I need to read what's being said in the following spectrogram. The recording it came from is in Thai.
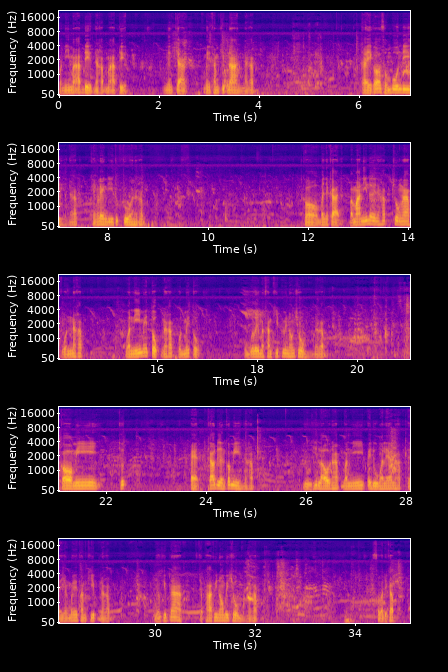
วันนี้มาอัปเดตนะครับ มาอัปเดต เนื่องจากไม่ได้ทำคลิปนานนะครับ ไก่ก็สมบูรณ์ดีนะครับ แข็งแรงดีทุกตัวนะครับ ก็บรรยากาศประมาณนี้เลยนะครับ ช่วงหน้าฝนนะครับ วันนี้ไม่ตกนะครับฝนไม่ตก ผมก็เลยมาทำคลิปให้พี่น้องชมนะครับ ก็มีชุดแปดเก้าเดือนก็มีนะครับ อยู่ที่เรานะครับ วันนี้ไปดูมาแล้วนะครับ แต่ยังไม่ได้ทำคลิปนะครับ เดี๋ยวคลิปหน้าจะพาพี่น้องไปชมนะครับ สวัสดีครับ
